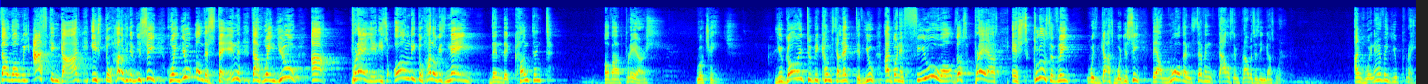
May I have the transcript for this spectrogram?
that what we're asking God is to hallow him. You see, when you understand that when you are praying is only to hallow his name, then the content of our prayers will change. You're going to become selective. You are going to fuel those prayers exclusively with God's word. You see, there are more than 7,000 promises in God's word. And whenever you pray,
